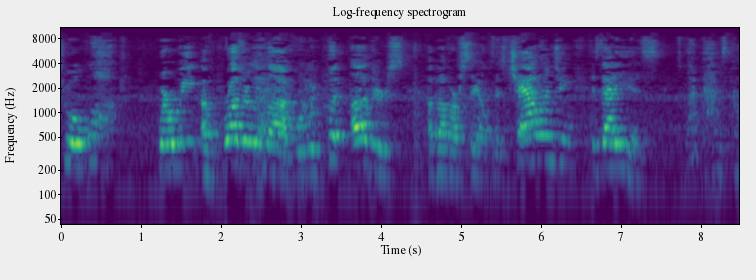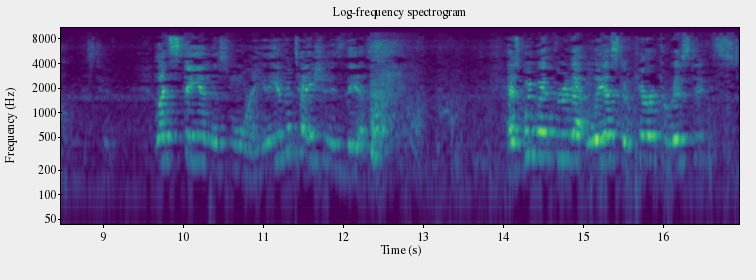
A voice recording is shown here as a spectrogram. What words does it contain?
to a walk where we, of brotherly love, where we put others above ourselves. As challenging as that is, it's what God is calling us to. Let's stand this morning. And the invitation is this. As we went through that list of characteristics,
